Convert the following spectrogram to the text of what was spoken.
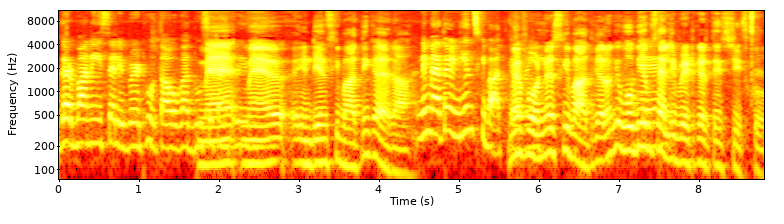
गरबा नहीं सेलिब्रेट होता होगा मैं मैं? इंडियंस की बात नहीं कर रहा। नहीं मैं तो इंडियंस की बात मैं फॉरनर्स की बात कर रहा हूँ कि वो भी हम सेलिब्रेट करते हैं इस चीज़ को।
